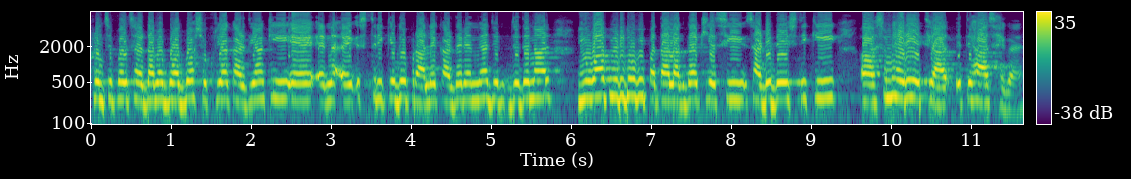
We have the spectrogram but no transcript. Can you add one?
ਪ੍ਰਿੰਸੀਪਲ ਸਰ ਦਾ ਮੈਂ ਬਹੁਤ-ਬਹੁਤ ਸ਼ੁਕਰੀਆ ਕਰਦੀ ਹਾਂ ਕਿ ਇਹ ਇਸ ਤਰੀਕੇ ਦੇ ਉਪਰਾਲੇ ਕਰਦੇ ਰਹਿੰਦੇ ਹਾਂ ਜਿਹਦੇ ਨਾਲ ਯੁਵਾ ਪੀੜ੍ਹੀ ਨੂੰ ਵੀ ਪਤਾ ਲੱਗਦਾ ਕਿ ਅਸੀਂ, ਸਾਡੇ ਦੇਸ਼ ਦੀ ਕੀ ਸੁਨਹਿਰੀ ਇਤਿਹਾਸ ਹੈਗਾ ਹੈ।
